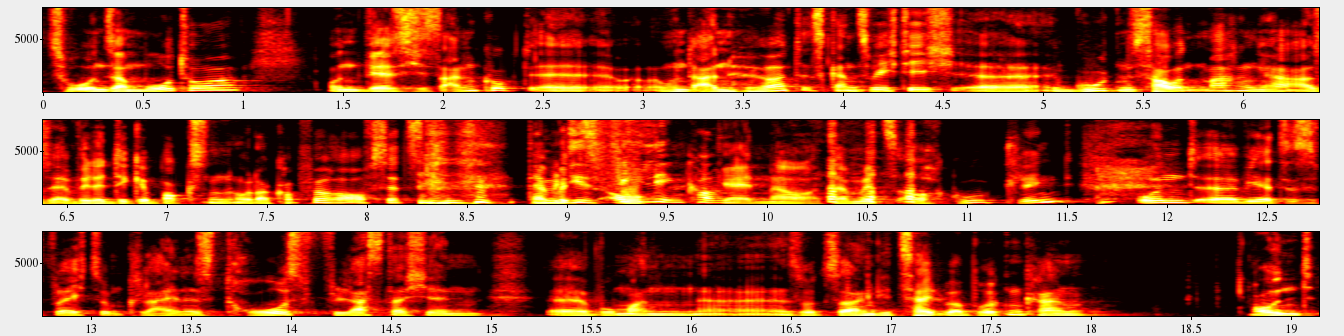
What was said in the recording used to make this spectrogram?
zu unserem Motor. Und wer sich das anguckt äh, und anhört, ist ganz wichtig, äh, guten Sound machen, ja, also entweder dicke Boxen oder Kopfhörer aufsetzen, damit dieses auch, Feeling kommt. Genau, damit es auch gut klingt. Und äh, wie das ist vielleicht so ein kleines Trostpflasterchen, äh, wo man äh, sozusagen die Zeit überbrücken kann. Und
